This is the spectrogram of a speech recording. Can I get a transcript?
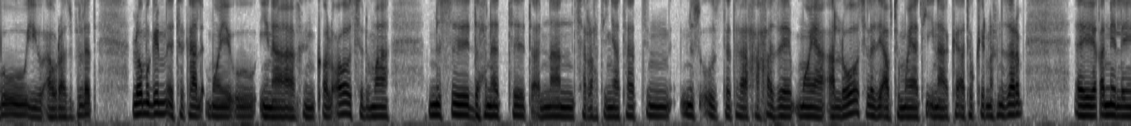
ብኡ እዩ ኣውራ ዝፍለጥ ሎሚ ግን እቲ ካልእ ሞየኡ ኢና ክንቀልዖ እሱ ድማ ምስ ድሕነት ጥዕናን ሰራሕተኛታትን ምስኡ ዝተተሓሓዘ ሞያ ኣለዎ። ስለዚ ኣብቲ ሞያ እቲ ኢና ኣተኪርና ክንዛረብ። የቐኔለይ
